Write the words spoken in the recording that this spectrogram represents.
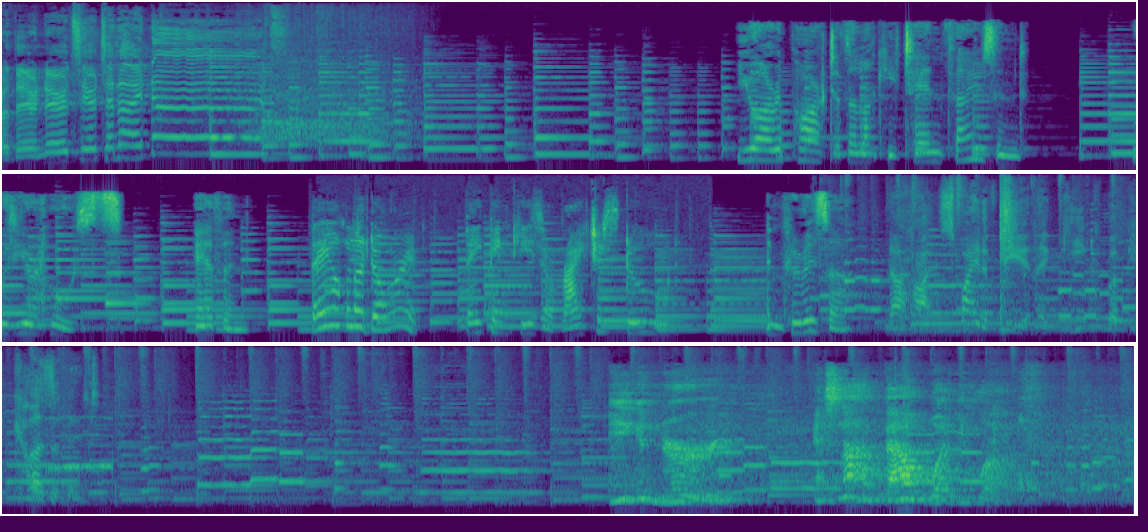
Are there nerds here tonight? Nerds! You are a part of the lucky 10,000 with your hosts, Evan They all adore him. They think he's a righteous dude. and Carissa. Not hot in spite of being a geek, but because of it. being a nerd, it's not about what you love.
